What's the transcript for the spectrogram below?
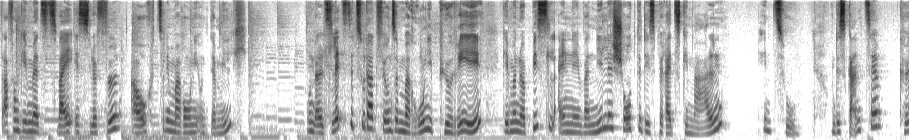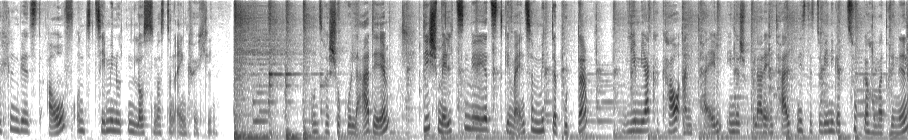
Davon geben wir jetzt zwei Esslöffel auch zu dem Maroni und der Milch. Und als letzte Zutat für unser Maroni-Püree geben wir noch ein bisschen eine Vanilleschote, die ist bereits gemahlen hinzu. Und das Ganze köcheln wir jetzt auf und 10 Minuten lassen wir es dann einköcheln. Unsere Schokolade, die schmelzen wir jetzt gemeinsam mit der Butter. Je mehr Kakaoanteil in der Schokolade enthalten ist, desto weniger Zucker haben wir drinnen.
